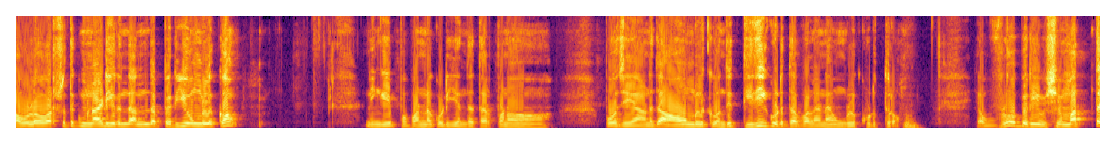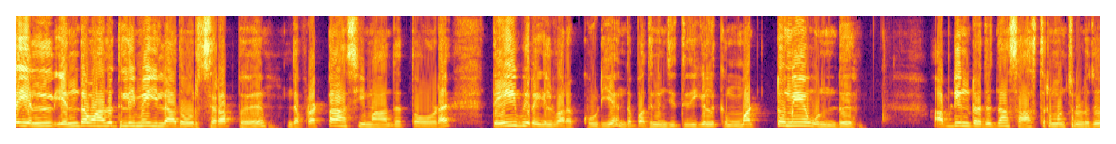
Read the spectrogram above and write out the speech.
அவ்வளோ வருஷத்துக்கு முன்னாடி இருந்த அந்த பெரியவங்களுக்கும் நீங்கள் இப்போ பண்ணக்கூடிய இந்த தர்ப்பணம் பூஜையானது அவங்களுக்கு வந்து திதி கொடுத்த பலனை உங்களுக்கு கொடுத்துரும். எவ்வளோ பெரிய விஷயம். மற்ற எல் எந்த மாதத்துலேயுமே இல்லாத ஒரு சிறப்பு இந்த புரட்டாசி மாதத்தோட தேய்விரையில் வரக்கூடிய இந்த பதினஞ்சு திதிகளுக்கு மட்டுமே உண்டு. அப்படின்றது தான் சாஸ்திரமும் சொல்லுது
